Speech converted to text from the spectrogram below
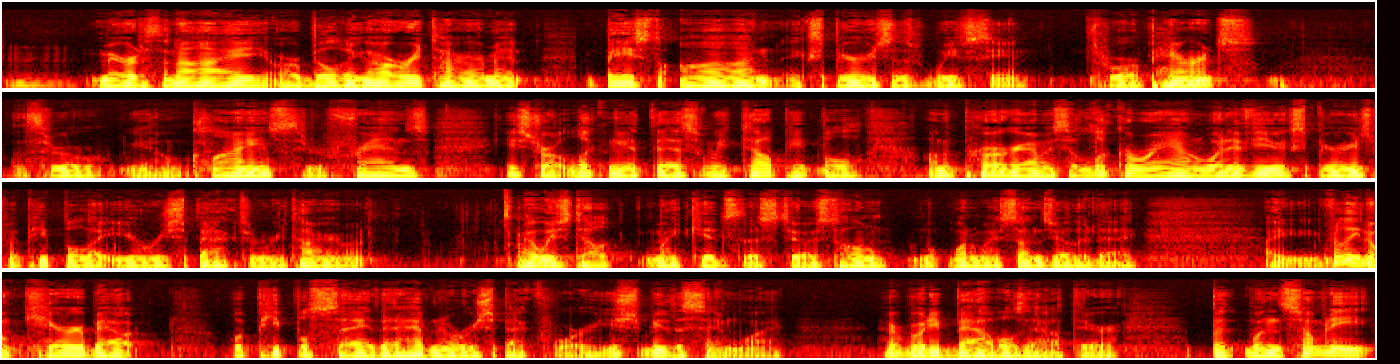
Mm-hmm. Meredith and I are building our retirement based on experiences we've seen through our parents, through you know clients, through friends. You start looking at this. We tell people on the program. I said, look around. What have you experienced with people that you respect in retirement? I always tell my kids this too. I was telling one of my sons the other day. I really don't care about what people say that I have no respect for. You should be the same way. Everybody babbles out there. But when somebody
